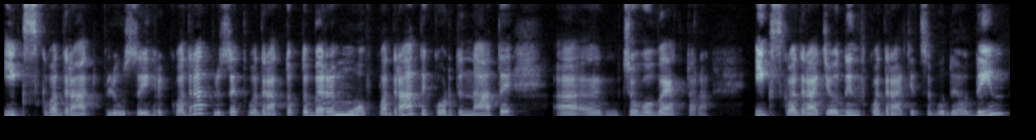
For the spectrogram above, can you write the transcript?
х квадрат плюс y квадрат плюс z квадрат. Тобто беремо в квадрати координати е, цього вектора. х квадраті 1 в квадраті це буде 1,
